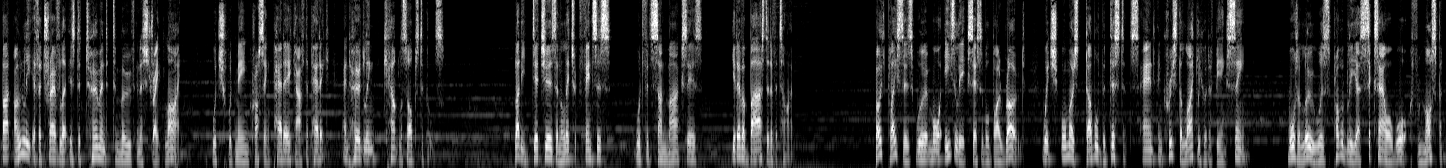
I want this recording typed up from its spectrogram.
but only if a traveller is determined to move in a straight line, which would mean crossing paddock after paddock and hurdling countless obstacles. Bloody ditches and electric fences, Woodford's son Mark says. You'd have a bastard of a time. Both places were more easily accessible by road, which almost doubled the distance and increased the likelihood of being seen. Waterloo was probably a six hour walk from Mossburn.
